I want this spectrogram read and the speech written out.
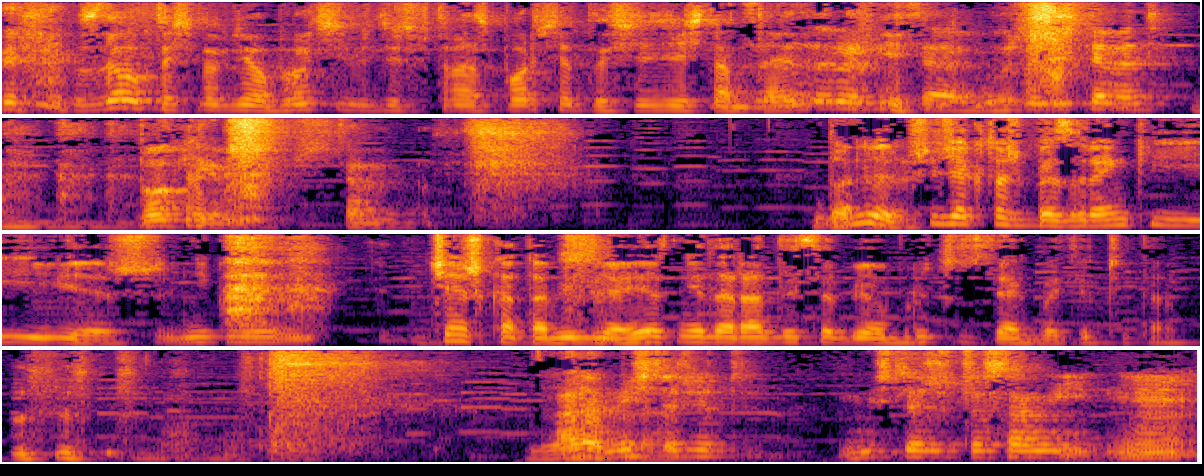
znowu ktoś pewnie obróci, będziesz w transporcie, to siedzieć tam Co to ten. za różnica? Może być nawet bokiem. czy tam... No nie, przyjdzie ktoś bez ręki i wiesz, nikt nie, ciężka ta Biblia jest, nie da rady sobie obrócić, to jak będzie czytał. No Ale dobra. myślę, że myślę, że czasami mm,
